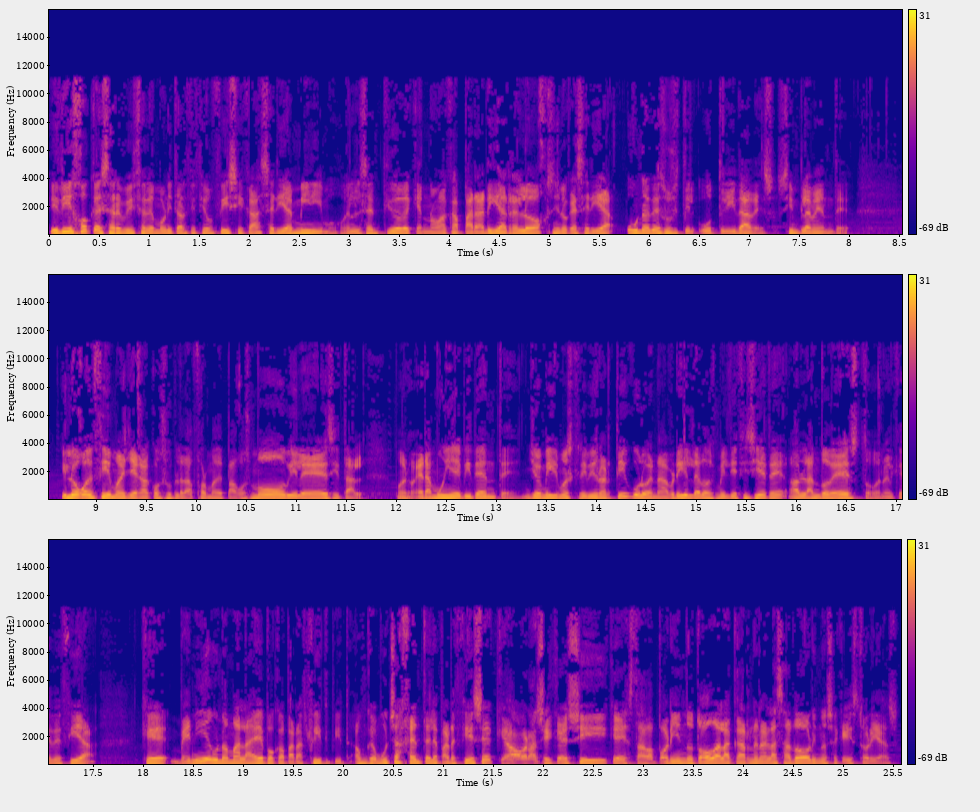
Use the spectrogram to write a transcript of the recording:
y dijo que el servicio de monitorización física sería mínimo, en el sentido de que no acapararía el reloj, sino que sería una de sus utilidades, simplemente. Y luego encima llega con su plataforma de pagos móviles y tal. Bueno, era muy evidente. Yo mismo escribí un artículo en abril de 2017 hablando de esto, en el que decía que venía una mala época para Fitbit, aunque mucha gente le pareciese que ahora sí que sí, que estaba poniendo toda la carne en el asador y no sé qué historias.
